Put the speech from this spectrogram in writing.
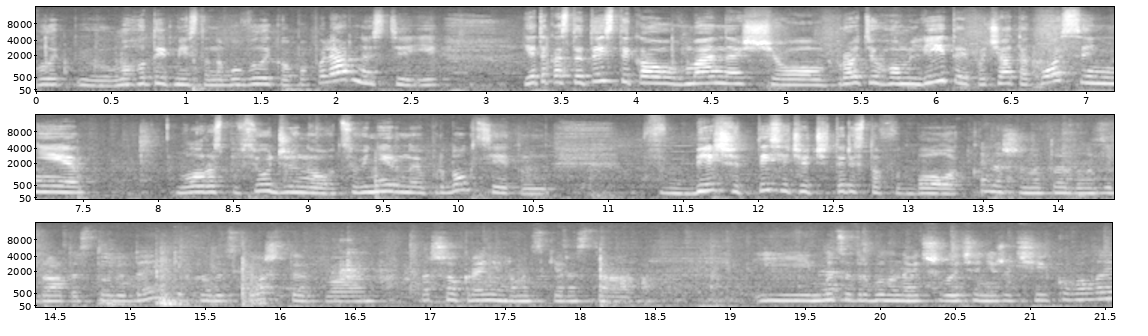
велик... логотип міста набув великої популярності. І є така статистика в мене, що протягом літа і початок осені було розповсюджено сувенірної продукції там більше 1400 футболок. Нашою метою було зібрати 100 людей, які вкладуть кошти в перший Україні громадський ресторан. І ми це зробили навіть швидше, ніж очікували.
